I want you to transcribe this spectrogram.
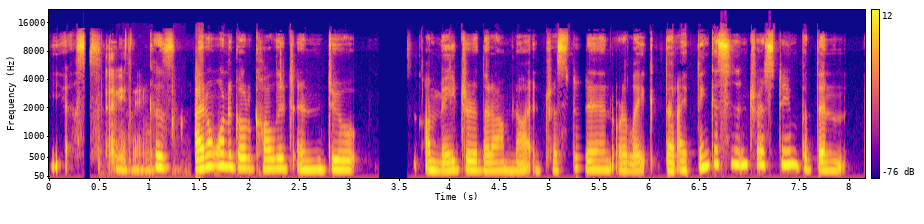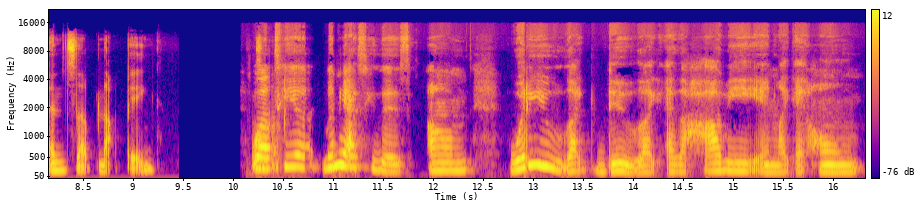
Yes. anything. Because I don't want to go to college and do a major that I'm not interested in or like that I think is interesting, but then ends up not being. Well, Well- Tia, let me ask you this. Um, what do you like do like as a hobby and like at home,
